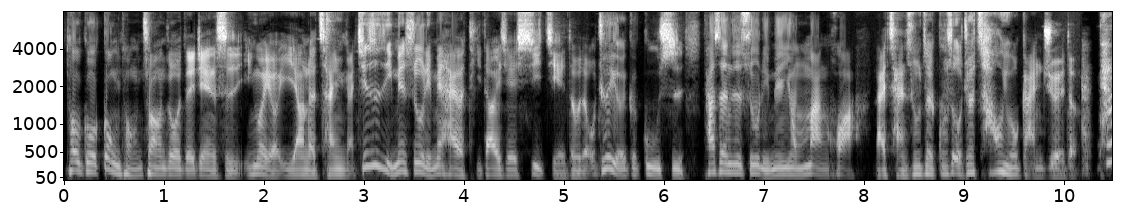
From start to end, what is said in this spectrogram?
透过共同创作这件事，因为有一样的参与感。其实里面书里面还有提到一些细节，对不对？我觉得有一个故事，他甚至书里面用漫画来阐述这个故事，我觉得超有感觉的。他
